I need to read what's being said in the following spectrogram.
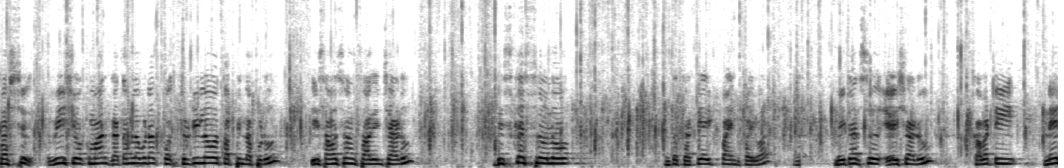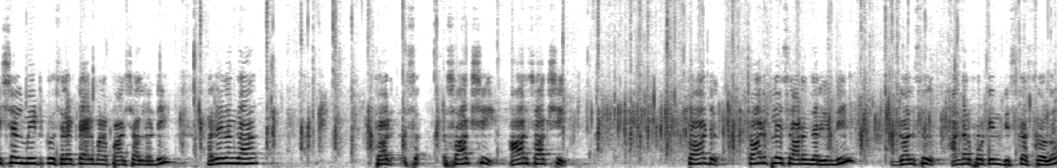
ఫస్ట్ వి శివకుమార్ గతంలో కూడా త్రుటిలో తప్పినప్పుడు ఈ సంవత్సరం సాధించాడు. డిస్కస్ త్రోలో ఇంకా thirty eight point five metres వేశాడు. కాబట్టి నేషనల్ మీట్కు సెలెక్ట్ అయ్యాడు మన పాఠశాల నుండి. అదేవిధంగా third Sakshi R Sakshi third third place రావడం జరిగింది. గర్ల్స్ అండర్ ఫోర్టీన్ డిస్కస్ త్రోలో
